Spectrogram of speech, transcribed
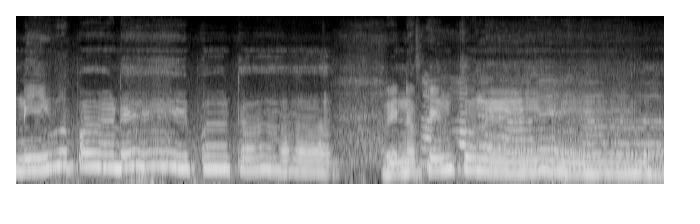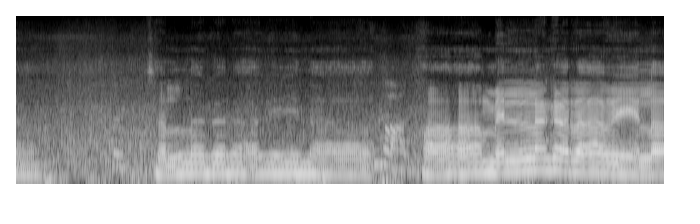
నీవు పాడే పాట వినపింతునే చల్లగా రావేలా ఆ మెల్లగా రావేలా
